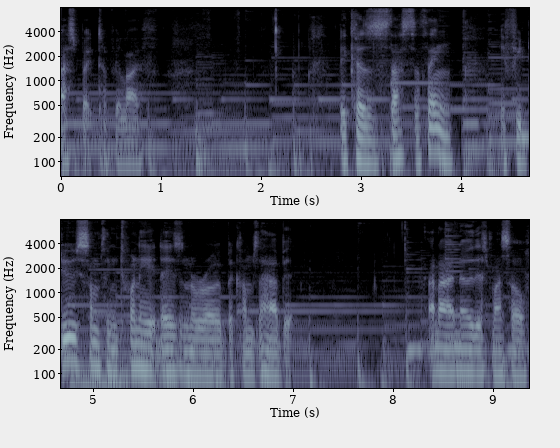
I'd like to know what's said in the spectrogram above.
aspect of your life because that's the thing if you do something 28 days in a row, it becomes a habit. And I know this myself.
